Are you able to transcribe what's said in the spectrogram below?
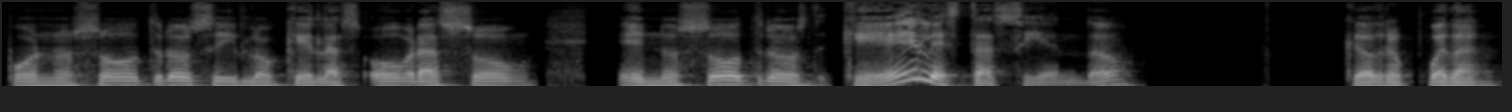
por nosotros y lo que las obras son en nosotros que Él está haciendo, que otros puedan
